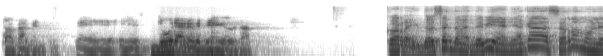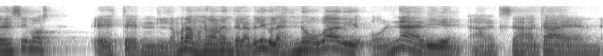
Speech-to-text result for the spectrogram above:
totalmente. Eh, dura lo que tiene que durar. Correcto, exactamente. Bien, y acá cerramos, le decimos, este, nombramos nuevamente la película, es Nobody o Nadie, acá en,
